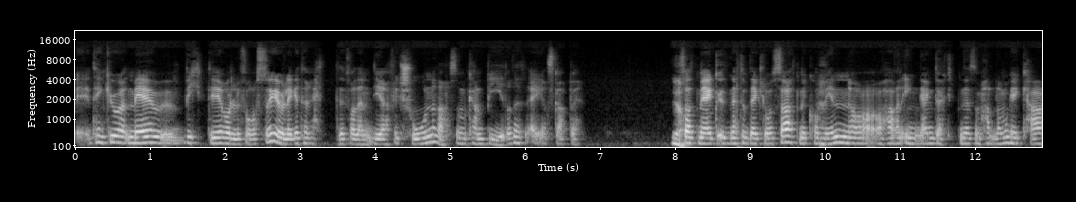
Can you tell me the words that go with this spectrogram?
jeg tenker jo at En viktig rolle for oss er å legge til rette for den, de refleksjonene da, som kan bidra til dette eierskapet. Ja. Så at vi, nettopp det Claude sa, at vi kommer inn og, og, har en inngang til øktene som handler om okay, hva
